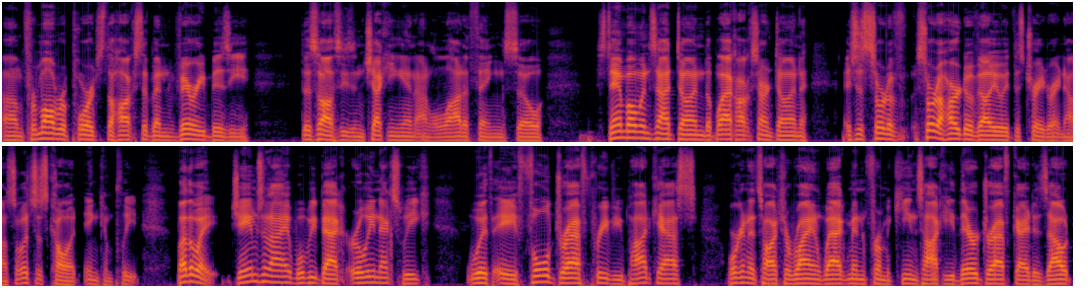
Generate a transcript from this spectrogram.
um, from all reports, the Hawks have been very busy this offseason checking in on a lot of things. So Stan Bowman's not done. The Blackhawks aren't done. It's just sort of sort of hard to evaluate this trade right now. So let's just call it incomplete. By the way, James and I will be back early next week with a full draft preview podcast. We're going to talk to Ryan Wagman from McKeen's Hockey. Their draft guide is out.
